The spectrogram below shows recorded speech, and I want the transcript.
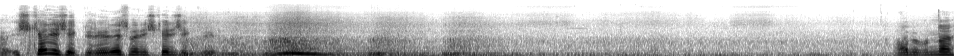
Ya işkence çektiriyor. Resmen işkence çektiriyor. Abi bunlar...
